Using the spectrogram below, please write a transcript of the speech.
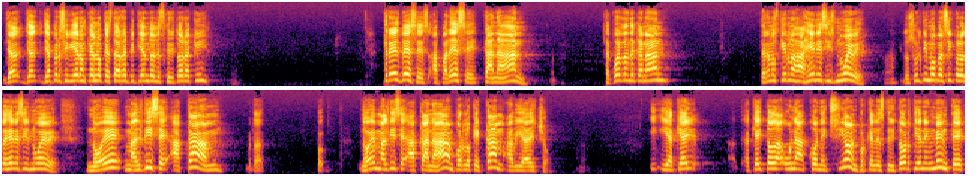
¿Ya, ya, percibieron qué es lo que está repitiendo el escritor aquí? Tres veces aparece Canaán. ¿Se acuerdan de Canaán? Tenemos que irnos a Génesis 9, los últimos versículos de Génesis 9. Noé maldice a Cam, ¿verdad? Noé maldice a Canaán por lo que Cam había hecho. Y, aquí, hay, aquí hay toda una conexión, porque el escritor tiene en mente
